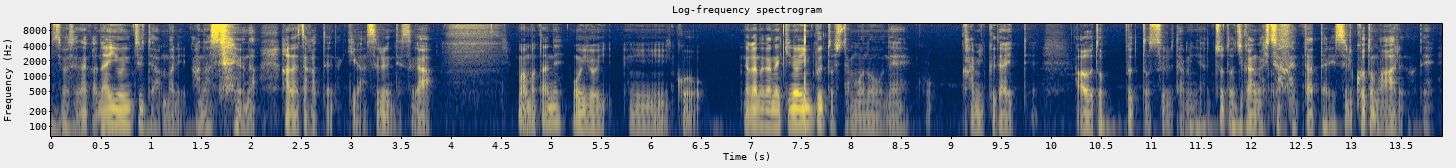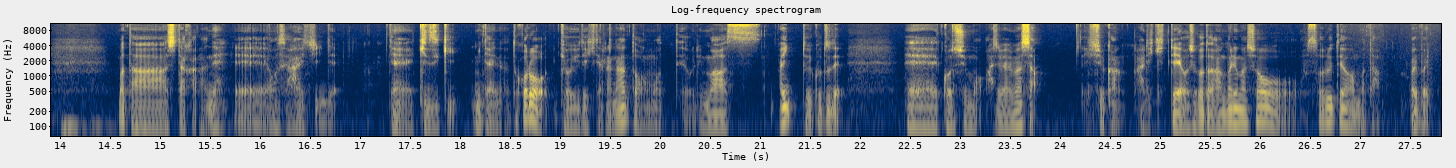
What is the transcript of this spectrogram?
すいませんなんか内容についてはあんまり話せたような 話せなかったような気がするんですが、まあ、またねおいおい、えー、こうなかなかね昨日インプットしたものをねこう噛み砕いてアウトプットするためにはちょっと時間が必要だったりすることもあるのでまた明日からね、えー、音声配信で、えー、気づきみたいなところを共有できたらなと思っております。はいということで、えー、今週も始まりました。1週間張り切ってお仕事頑張りましょう。それではまた。バイバイ。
